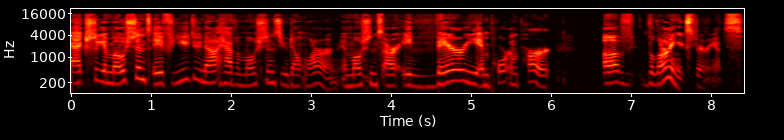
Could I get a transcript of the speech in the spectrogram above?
actually emotions if you do not have emotions you don't learn emotions are a very important part of the learning experience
